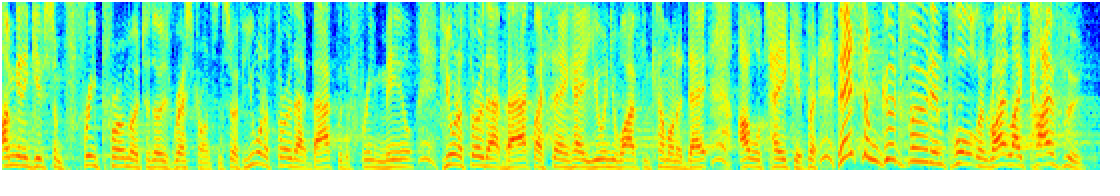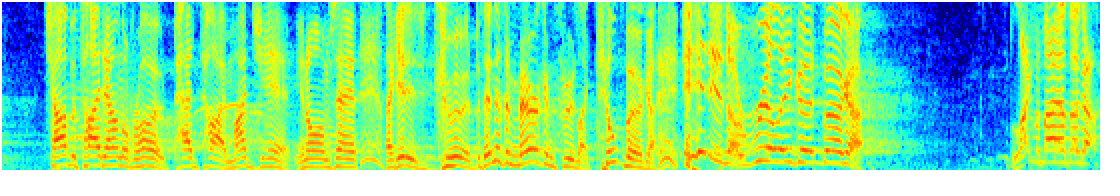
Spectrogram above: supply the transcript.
I'm going to give some free promo to those restaurants. And so if you want to throw that back with a free meal, if you want to throw that back by saying, hey, you and your wife can come on a date, I will take it. But there's some good food in Portland, right? Like Thai food. Chaba Thai down the road, Pad Thai, my jam. You know what I'm saying? Like it is good. But then there's American food like Tilt Burger. It is a really good burger. Like to buy a burger.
